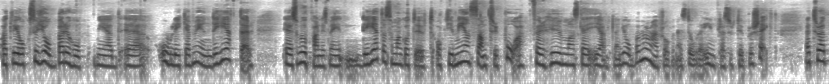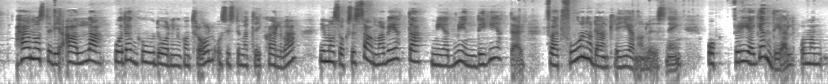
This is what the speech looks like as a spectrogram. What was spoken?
och att vi också jobbar ihop med eh, olika myndigheter eh, som Upphandlingsmyndigheten som har gått ut och gemensamt tryckt på för hur man ska egentligen jobba med de här frågorna i stora infrastrukturprojekt. Jag tror att här måste vi alla både ha god ordning och kontroll och systematik själva. Vi måste också samarbeta med myndigheter för att få en ordentlig genomlysning. Och för egen del, om man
